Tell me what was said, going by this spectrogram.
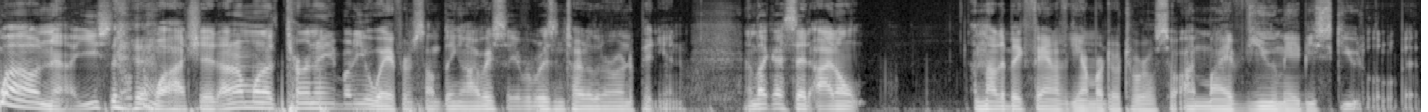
Well, no, you still can watch it. I don't want to turn anybody away from something. Obviously, everybody's entitled to their own opinion. And like I said, I don't. I'm not a big fan of Guillermo del Toro, so I, my view may be skewed a little bit.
